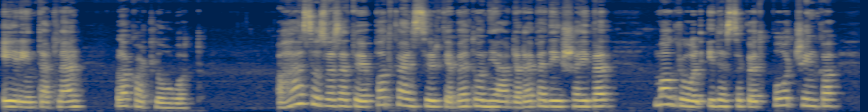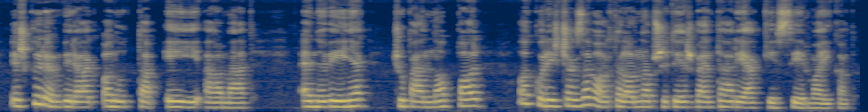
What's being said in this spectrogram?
érintetlen lakat lógott. A házhoz vezető patkányszürke betonjárda repedéseiben magról ideszökött porcsinka és körömvirág aludta éji álmát. E növények csupán nappal, akkor is csak zavartalan napsütésben tárják ki szírmaikat.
